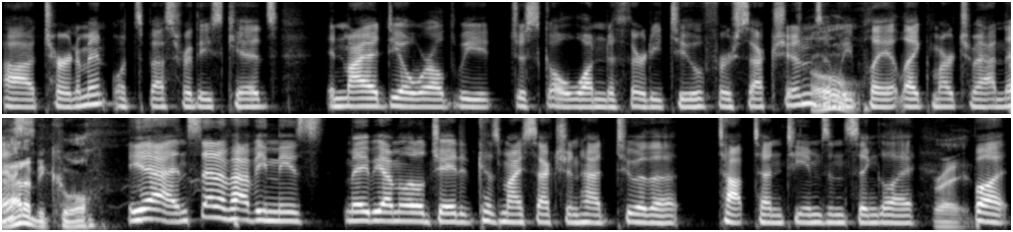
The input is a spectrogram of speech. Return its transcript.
uh, tournament, what's best for these kids. In my ideal world, we just go one to thirty-two for sections, and we Oh. play it like March Madness. That'd be cool. Yeah, instead of having these, maybe I'm a little jaded because my section had two of the top 10 teams in single A. Right. But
